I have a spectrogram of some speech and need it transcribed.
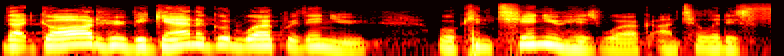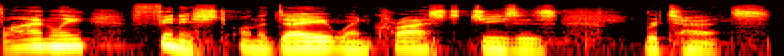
that God, who began a good work within you, will continue his work until it is finally finished on the day when Christ Jesus returns.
